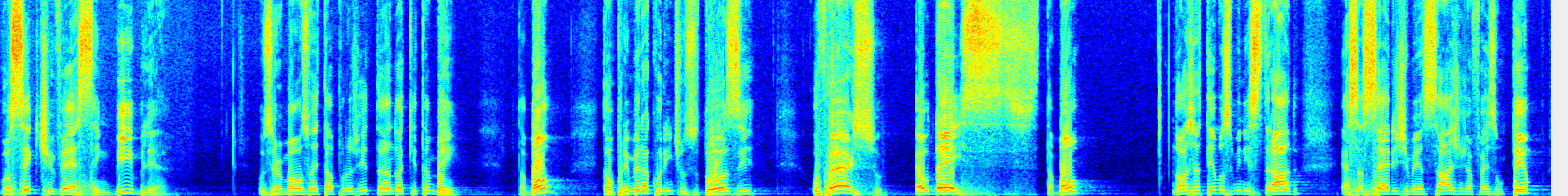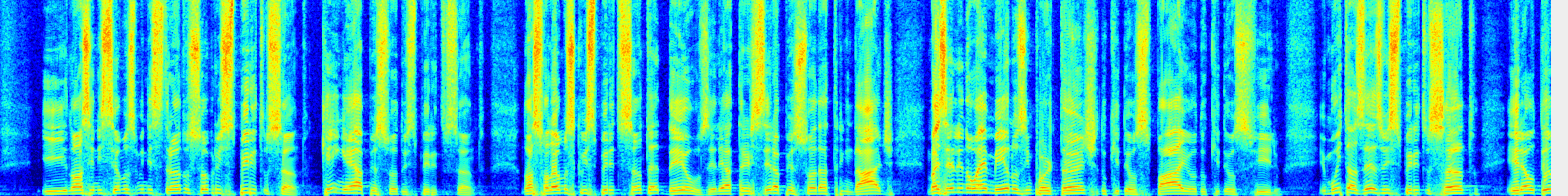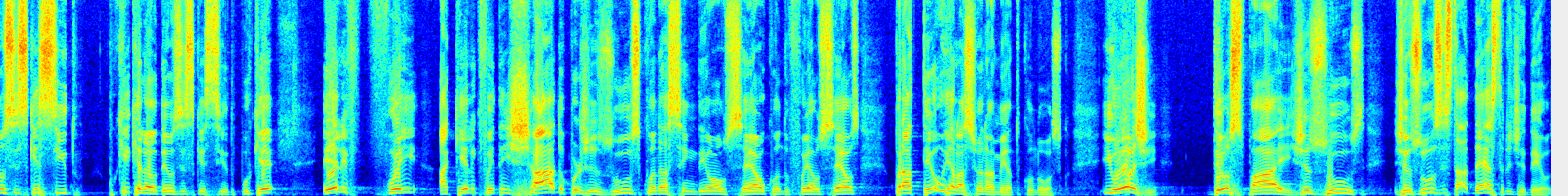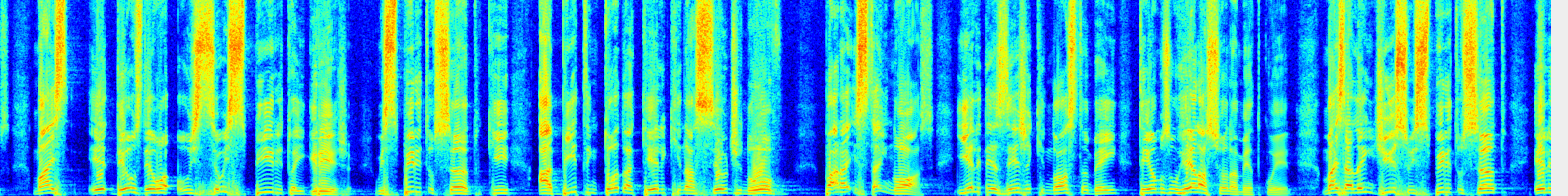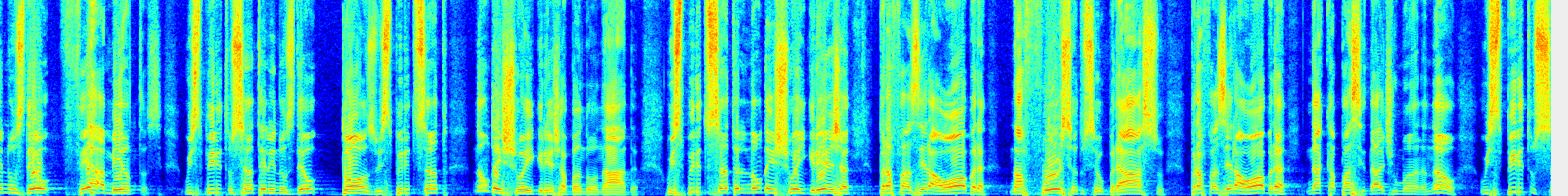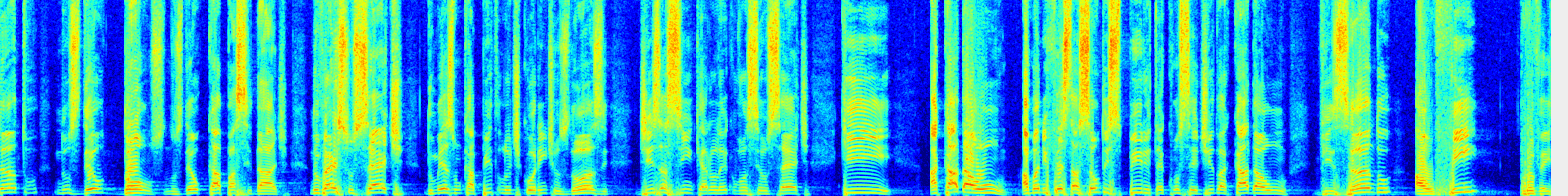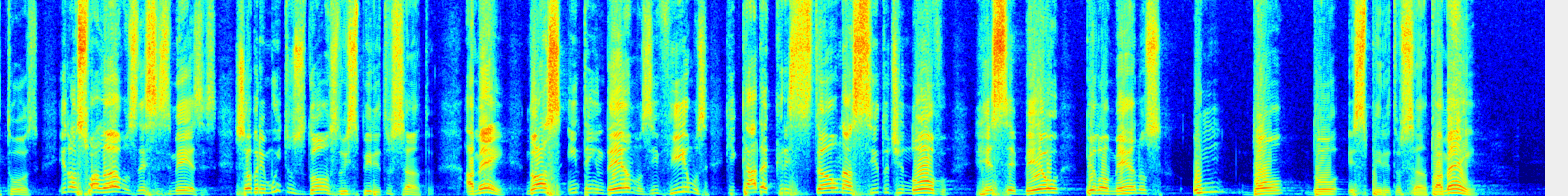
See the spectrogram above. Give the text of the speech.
Você que tiver sem Bíblia, os irmãos vai estar projetando aqui também, tá bom? Então, 1 Coríntios 12, o verso é o 10, tá bom? Nós já temos ministrado essa série de mensagens já faz um tempo, e nós iniciamos ministrando sobre o Espírito Santo. Quem é a pessoa do Espírito Santo? Nós falamos que o Espírito Santo é Deus, ele é a terceira pessoa da Trindade, mas ele não é menos importante do que Deus Pai ou do que Deus Filho. E muitas vezes o Espírito Santo, ele é o Deus esquecido. Por que, que ele é o Deus esquecido? Porque ele foi aquele que foi deixado por Jesus quando ascendeu ao céu, quando foi aos céus, para ter um relacionamento conosco. E hoje, Deus Pai, Jesus, Jesus está à destra de Deus, mas Deus deu o seu Espírito à igreja, o Espírito Santo que habita em todo aquele que nasceu de novo, para estar em nós. E Ele deseja que nós também tenhamos um relacionamento com Ele. Mas além disso, o Espírito Santo, Ele nos deu ferramentas. O Espírito Santo, Ele nos deu dons. O Espírito Santo não deixou a igreja abandonada. O Espírito Santo ele não deixou a igreja para fazer a obra na força do seu braço, para fazer a obra na capacidade humana. Não, o Espírito Santo nos deu dons, nos deu capacidade. No verso 7 do mesmo capítulo de Coríntios 12, diz assim, quero ler com você o 7, que a cada um, a manifestação do Espírito é concedido a cada um, visando ao fim proveitoso. E nós falamos nesses meses sobre muitos dons do Espírito Santo. Amém? Nós entendemos e vimos que cada cristão nascido de novo recebeu pelo menos um dom do Espírito Santo. Amém?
